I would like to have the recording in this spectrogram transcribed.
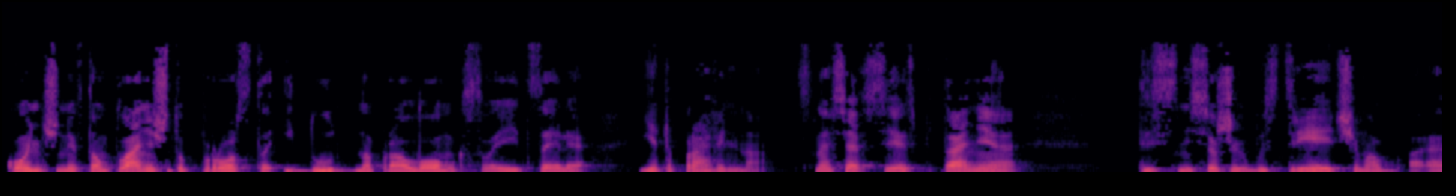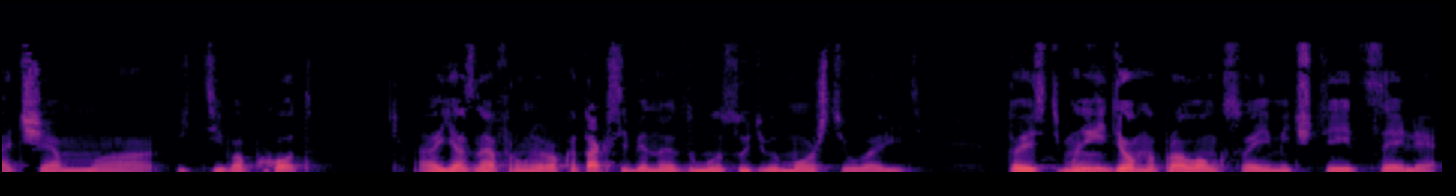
конченые в том плане, что просто идут на пролом к своей цели. И это правильно. Снося все испытания, ты снесешь их быстрее, чем, а, чем идти в обход. Я знаю, формулировка так себе, но я думаю, суть вы можете уловить. То есть мы идем на пролом к своей мечте и цели,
